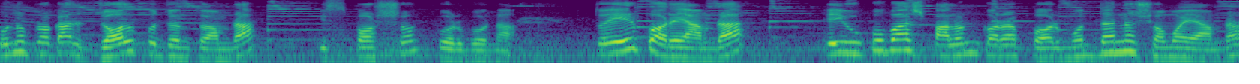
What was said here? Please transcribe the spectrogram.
কোনো প্রকার জল পর্যন্ত আমরা স্পর্শ করব না। তো এরপরে আমরা এই উপবাস পালন করার পর মধ্যাহ্ন সময়ে আমরা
